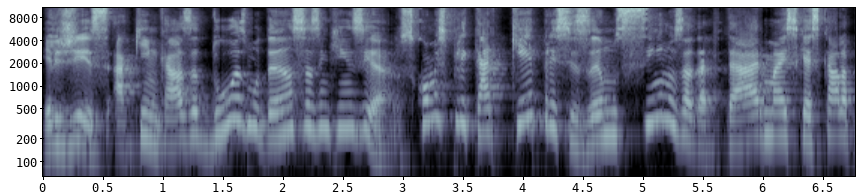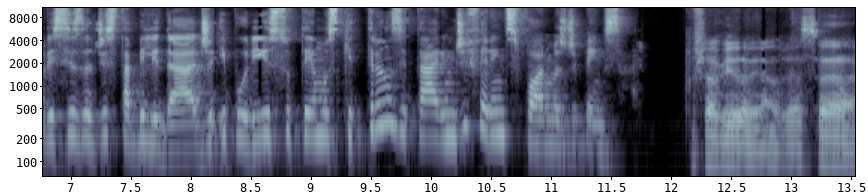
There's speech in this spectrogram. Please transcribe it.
Ele diz: aqui em casa, duas mudanças em 15 anos. Como explicar que precisamos sim nos adaptar, mas que a escala precisa de estabilidade e por isso temos que transitar em diferentes formas de pensar? Puxa vida, Leandro, essa.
